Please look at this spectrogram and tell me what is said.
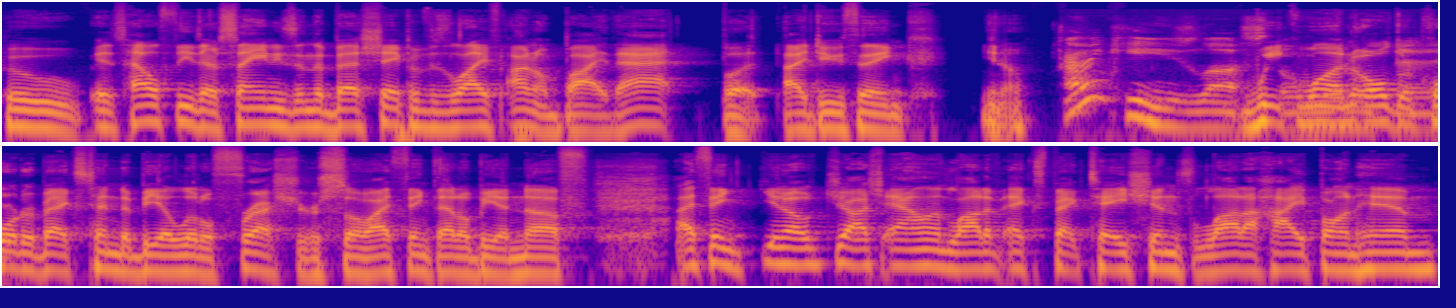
who is healthy. They're saying he's in the best shape of his life. I don't buy that, but I do think you know I think he's lost. week one older bit. quarterbacks tend to be a little fresher so i think that'll be enough. I think you know josh allen a lot of expectations a lot of hype on him.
